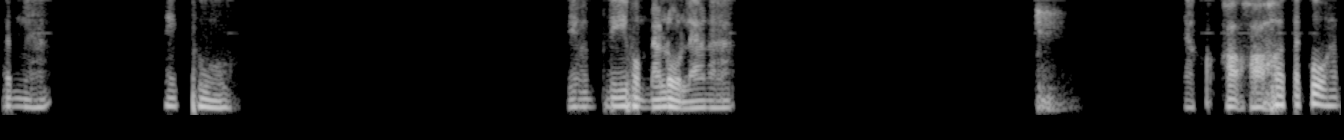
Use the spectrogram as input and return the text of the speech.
แป๊บนะฮะ attack to นี่นี่ผมดาวน์โหลดแล้วนะฮะเดี๋ยวขอขอขอตะกู้ครับ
